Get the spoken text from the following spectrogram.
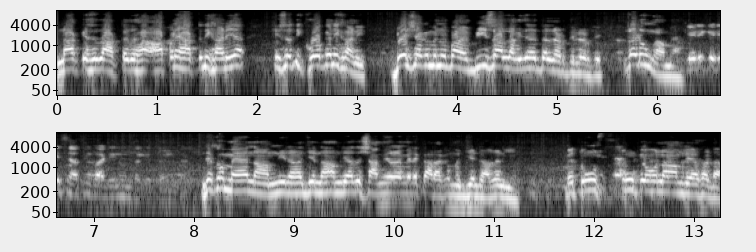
ਨਾ ਕਿਸੇ ਦਾ ਹੱਕ ਆਪਣੇ ਹੱਕ ਦੀ ਖਾਣੀ ਆ। ਕਿਸੇ ਦੀ ਖੋ ਕੇ ਨਹੀਂ ਖਾਣੀ। ਬੇਸ਼ੱਕ ਮੈਨੂੰ ਭਾਵੇਂ 20 ਸਾਲ ਲੱਗ ਜਾਣ ਤਾਂ ਲੜਦੇ ਲੜਦੇ ਲੜੂੰਗਾ ਮੈਂ। ਕਿਹੜੀ ਕਿਹੜੀ ਸਿਆਸੀ ਪਾਰਟੀ ਨੂੰ ਤੱਕ ਕੀਤਾ ਦੇਖੋ ਮੈਂ ਨਾਮ ਨਹੀਂ ਲੈਣਾ ਜੇ ਨਾਮ ਲਿਆ ਤਾਂ ਸ਼ਾਮੀ ਉਹਨਾਂ ਨੇ ਮੇਰੇ ਘਰ ਆ ਕੇ ਮੰਜੇ ਡਾਲਣੀ ਹੈ ਵੀ ਤੂੰ ਤੂੰ ਕਿਉਂ ਨਾਮ ਲਿਆ ਸਾਡਾ?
